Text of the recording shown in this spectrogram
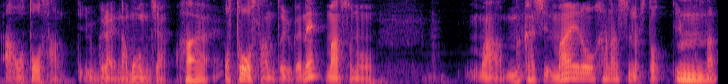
あ、お父さんっていうぐらいなもんじゃん。はい。お父さんというかね、まあその、まあ昔、前の話の人っていうかさ、うん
